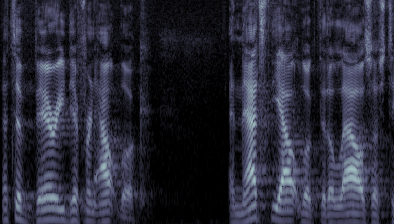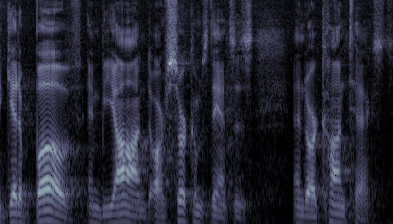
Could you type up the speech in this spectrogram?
That's a very different outlook. And that's the outlook that allows us to get above and beyond our circumstances and our context.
